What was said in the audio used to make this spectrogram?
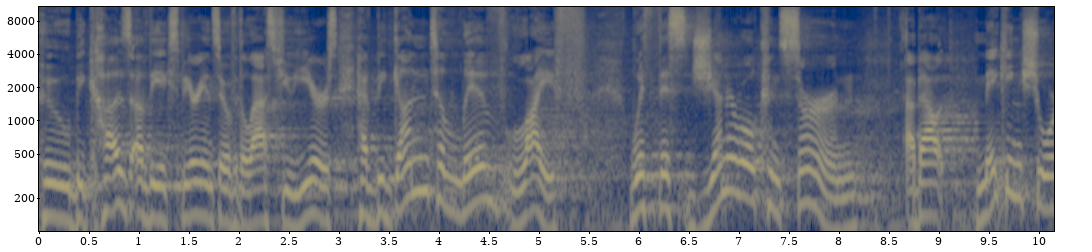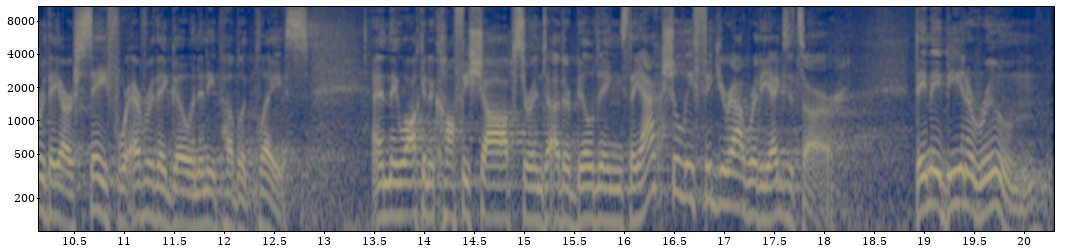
who, because of the experience over the last few years, have begun to live life with this general concern about making sure they are safe wherever they go in any public place. And they walk into coffee shops or into other buildings, they actually figure out where the exits are. They may be in a room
